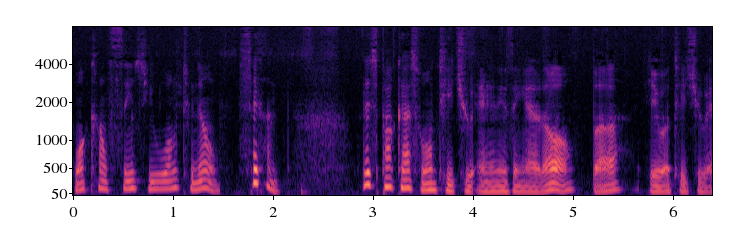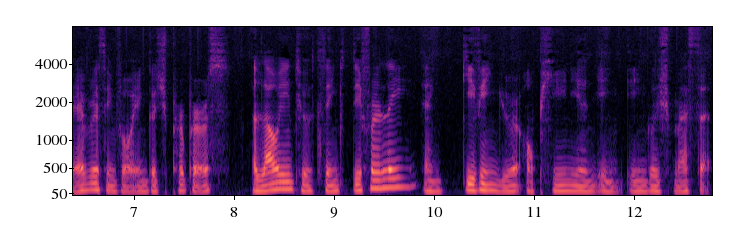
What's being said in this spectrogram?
what kind of things you want to know. Second, this podcast won't teach you anything at all, but it will teach you everything for English purpose, allowing to think differently and giving your opinion in English method,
